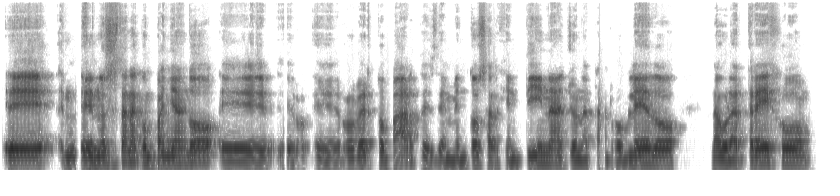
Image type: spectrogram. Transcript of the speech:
eh, eh, nos están acompañando eh, Roberto Bart desde Mendoza, Argentina, Jonathan Robledo, Laura Trejo,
